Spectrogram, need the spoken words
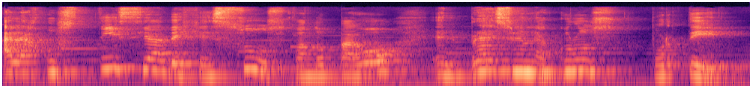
a la justicia de Jesús cuando pagó el precio en la cruz por ti.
